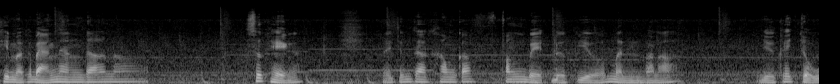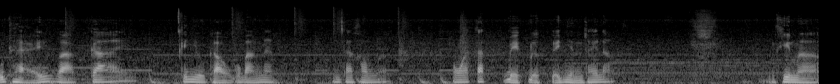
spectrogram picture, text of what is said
khi mà cái bản năng đó nó xuất hiện thì chúng ta không có phân biệt được giữa mình và nó, giữa cái chủ thể và cái cái nhu cầu của bản năng chúng ta không có không có tách biệt được để nhìn thấy nó. Khi mà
